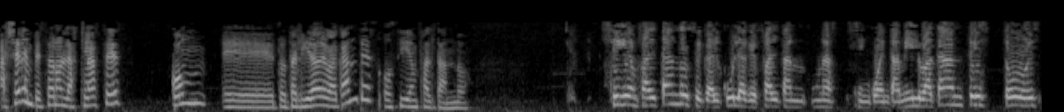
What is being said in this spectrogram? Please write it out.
Ayer empezaron las clases con eh, totalidad de vacantes o siguen faltando siguen faltando, se calcula que faltan unas 50.000 vacantes, todo es,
